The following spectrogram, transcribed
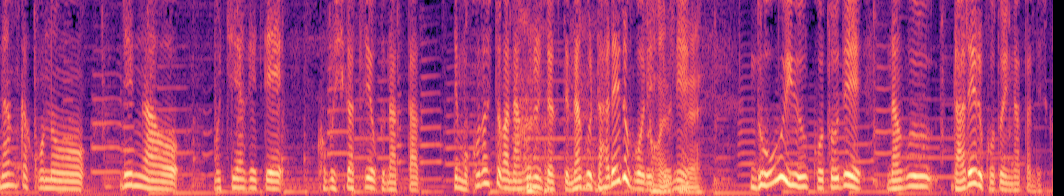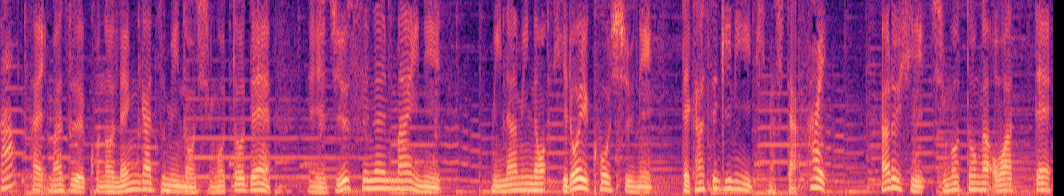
なんかこのレンガを持ち上げて拳が強くなった。でもこの人が殴るんじゃなくて殴られる方ですよそうねですねどういうことで殴られることになったんですか？はい、まずこのレンガ積みの仕事で、えー十数年前に南の広い甲州に出稼ぎに行きました。はい、ある日仕事が終わって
